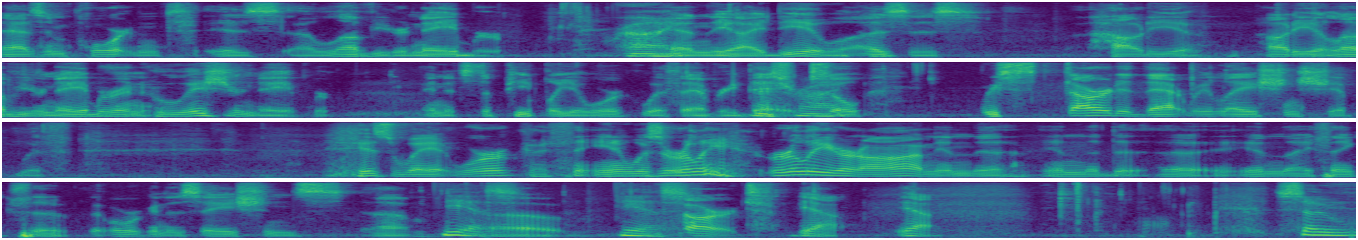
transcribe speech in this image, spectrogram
as important is uh, love your neighbor Right. and the idea was is how do you how do you love your neighbor and who is your neighbor and it's the people you work with every day right. so we started that relationship with his way at work i think it was early earlier on in the in the uh, in i think the, the organization's um, yes. uh, yes. start yeah yeah So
